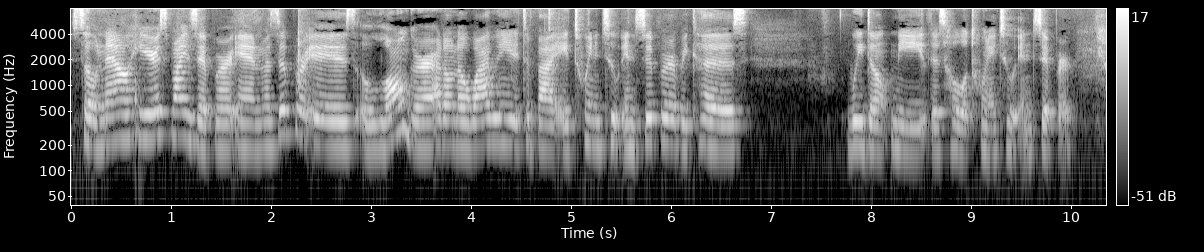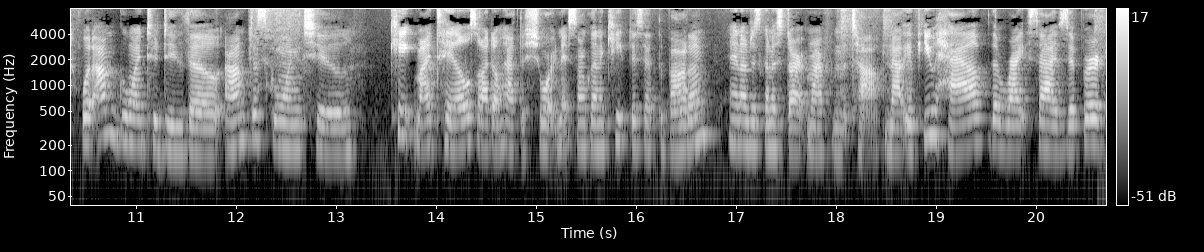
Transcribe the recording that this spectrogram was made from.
So now here's my zipper and my zipper is longer. I don't know why we needed to buy a 22 inch zipper because we don't need this whole 22 inch zipper. What I'm going to do though, I'm just going to keep my tail so I don't have to shorten it. So I'm gonna keep this at the bottom and I'm just gonna start mine from the top. Now, if you have the right side zipper,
